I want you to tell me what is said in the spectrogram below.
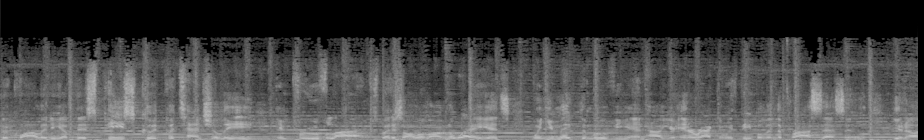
the quality of this piece could potentially improve lives. But it's all along the way. It's when you make the movie and how you're interacting with people in the process. And, you know,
